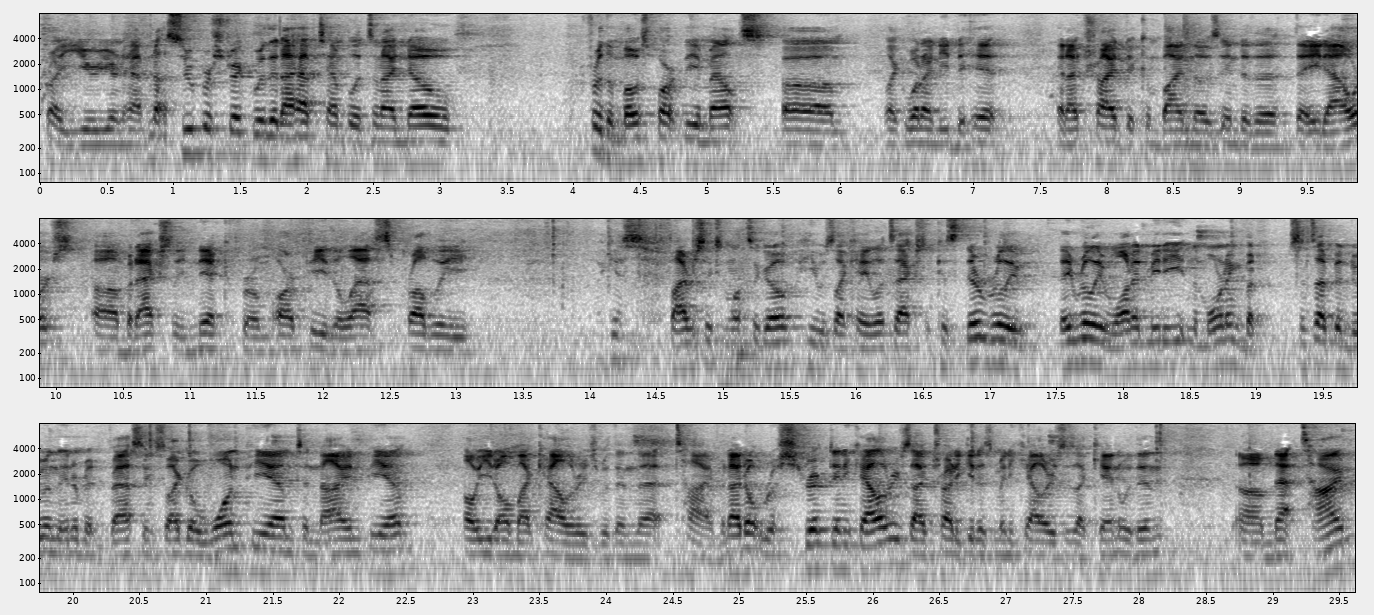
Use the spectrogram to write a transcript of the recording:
probably year, year and a half. Not super strict with it. I have templates, and I know for the most part the amounts, um, like what I need to hit. And I tried to combine those into the, the eight hours. Um, but actually, Nick from RP, the last probably I guess five or six months ago, he was like, "Hey, let's actually," because they're really they really wanted me to eat in the morning, but since I've been doing the intermittent fasting, so I go 1 p.m. to 9 p.m. I'll eat all my calories within that time, and I don't restrict any calories. I try to get as many calories as I can within um, that time.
